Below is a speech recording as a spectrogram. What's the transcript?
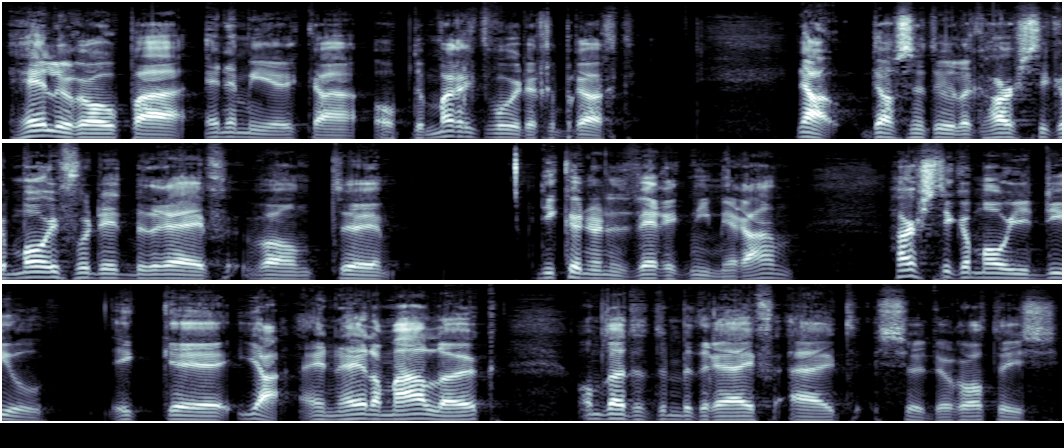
heel Europa en Amerika op de markt worden gebracht. Nou, dat is natuurlijk hartstikke mooi voor dit bedrijf, want die kunnen het werk niet meer aan. Hartstikke mooie deal. Ik, ja, en helemaal leuk, omdat het een bedrijf uit Sudderot is.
